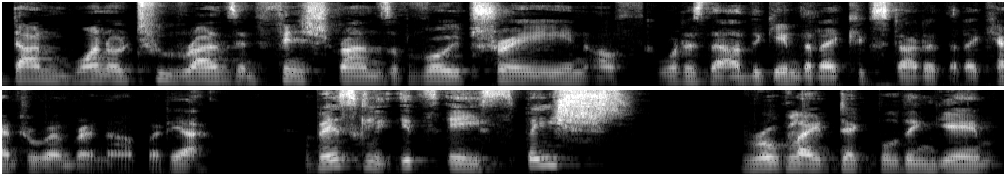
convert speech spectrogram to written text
done one or two runs and finished runs of Void Train, of what is the other game that I kickstarted that I can't remember now. But yeah, basically, it's a space roguelite deck building game.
